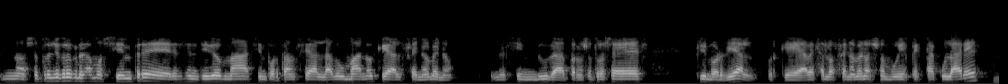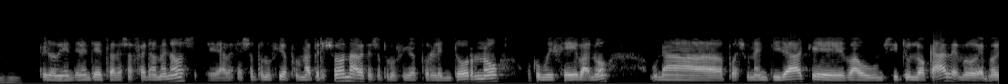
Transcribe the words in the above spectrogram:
Nosotros yo creo que le damos siempre, en ese sentido, más importancia al lado humano que al fenómeno. Sin duda, para nosotros es primordial, porque a veces los fenómenos son muy espectaculares, pero evidentemente detrás de esos fenómenos eh, a veces son producidos por una persona, a veces son producidos por el entorno, o como dice Eva, ¿no? Una, pues una entidad que va a un sitio local, hemos, hemos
